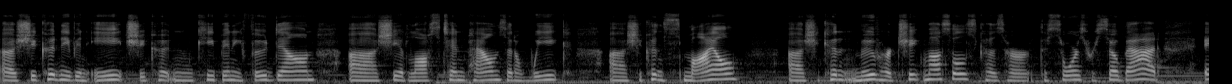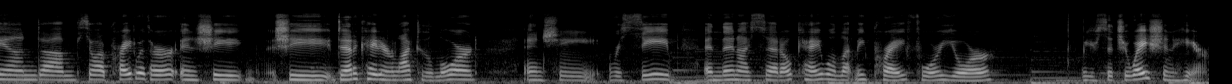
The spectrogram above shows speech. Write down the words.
uh, she couldn't even eat. She couldn't keep any food down. Uh, she had lost 10 pounds in a week. Uh, she couldn't smile. Uh, she couldn't move her cheek muscles because her the sores were so bad. And um, so I prayed with her, and she she dedicated her life to the Lord and she received and then i said okay well let me pray for your your situation here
